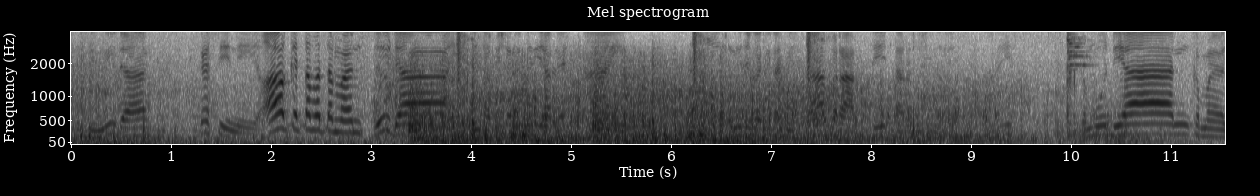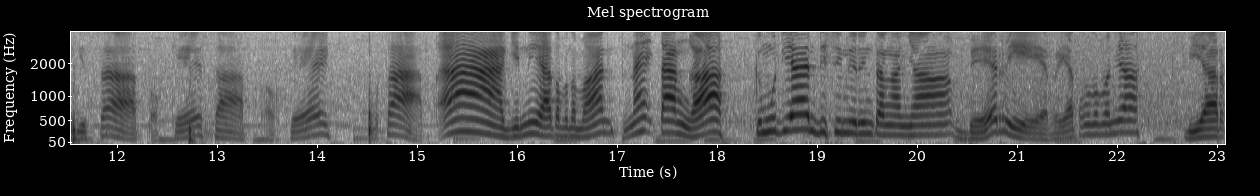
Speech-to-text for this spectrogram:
ke sini dan ke sini. Oke teman-teman. Sudah. Ini nggak bisa nanti ya guys. Nice. Ini juga tidak bisa berarti taruh di sini guys. Nice. Kemudian ke mana lagi. Sap oke. Okay, sap oke. okay. Sap ah gini ya teman-teman naik tangga Kemudian di sini rintangannya barrier ya teman-teman ya biar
